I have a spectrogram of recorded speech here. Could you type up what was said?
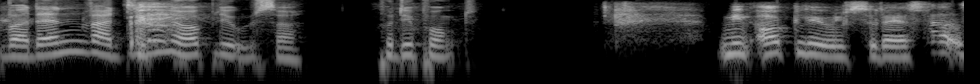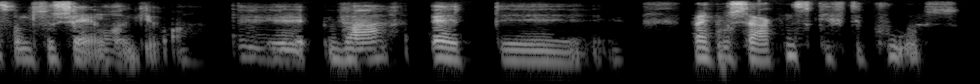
Hvordan var dine oplevelser på det punkt? Min oplevelse, da jeg sad som socialrådgiver, øh, var, at øh, man kunne sagtens skifte kurs.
